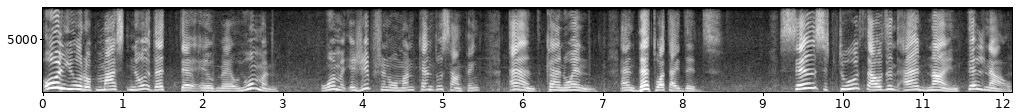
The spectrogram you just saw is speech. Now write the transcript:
All Europe must know that uh, a woman, woman, Egyptian woman can do something and can win. And that's what I did. Since 2009 till now,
